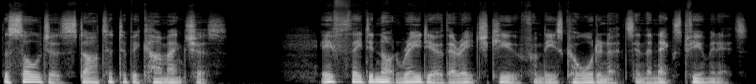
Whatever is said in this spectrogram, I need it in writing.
the soldiers started to become anxious. If they did not radio their HQ from these coordinates in the next few minutes,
